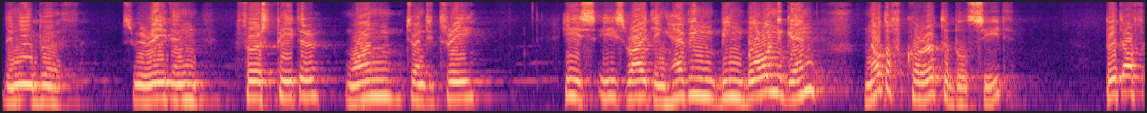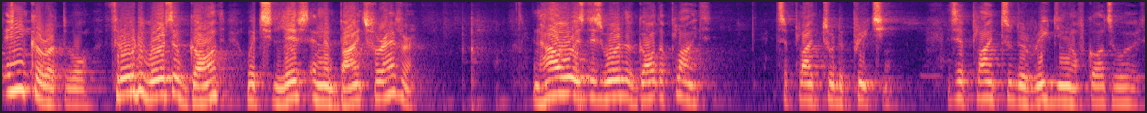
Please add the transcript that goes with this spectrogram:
the new birth. As we read in 1 Peter 1 23, he's, he's writing, having been born again, not of corruptible seed, but of incorruptible, through the words of God, which lives and abides forever. And how is this word of God applied? It's applied through the preaching. It's applied to the reading of God's word.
